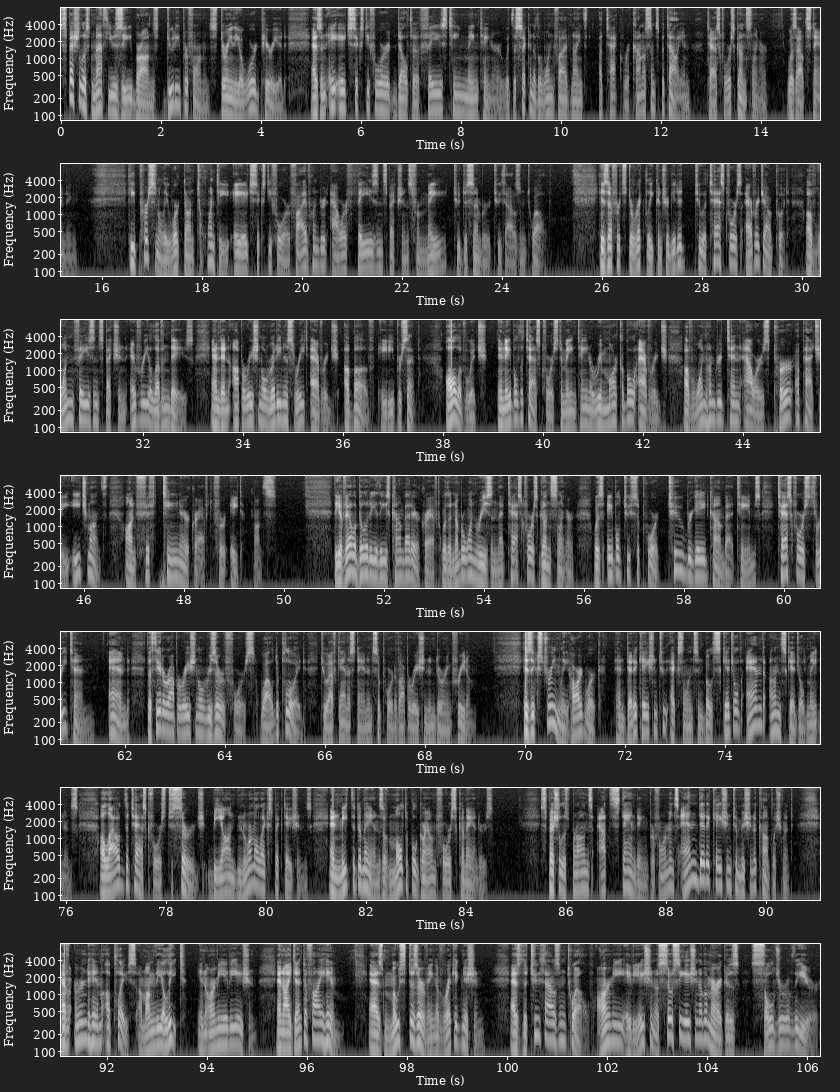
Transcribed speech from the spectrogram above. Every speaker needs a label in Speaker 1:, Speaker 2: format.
Speaker 1: Specialist Matthew Z. Brann's duty performance during the award period as an AH 64 Delta Phase Team Maintainer with the 2nd of the 159th Attack Reconnaissance Battalion, Task Force Gunslinger, was outstanding. He personally worked on 20 AH 64 500 hour phase inspections from May to December 2012. His efforts directly contributed to a task force average output of one phase inspection every 11 days and an operational readiness rate average above 80%, all of which enabled the task force to maintain a remarkable average of 110 hours per Apache each month on 15 aircraft for eight months. The availability of these combat aircraft were the number one reason that Task Force Gunslinger was able to support two brigade combat teams, Task Force 310 and the Theater Operational Reserve Force while deployed to Afghanistan in support of Operation Enduring Freedom. His extremely hard work and dedication to excellence in both scheduled and unscheduled maintenance allowed the task force to surge beyond normal expectations and meet the demands of multiple ground force commanders. Specialist Brann's outstanding performance and dedication to mission accomplishment have earned him a place among the elite in Army aviation and identify him as most deserving of recognition as the 2012 Army Aviation Association of America's Soldier of the Year.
